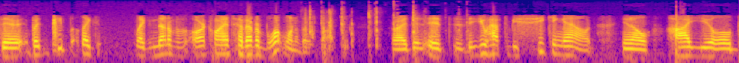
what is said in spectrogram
there but people like like none of our clients have ever bought one of those bonds right? It, it, you have to be seeking out, you know, high yield,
